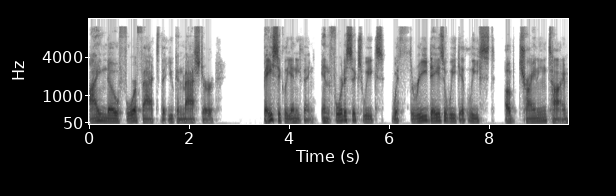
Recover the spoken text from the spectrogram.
I know for a fact that you can master basically anything in four to six weeks with three days a week at least of training time,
